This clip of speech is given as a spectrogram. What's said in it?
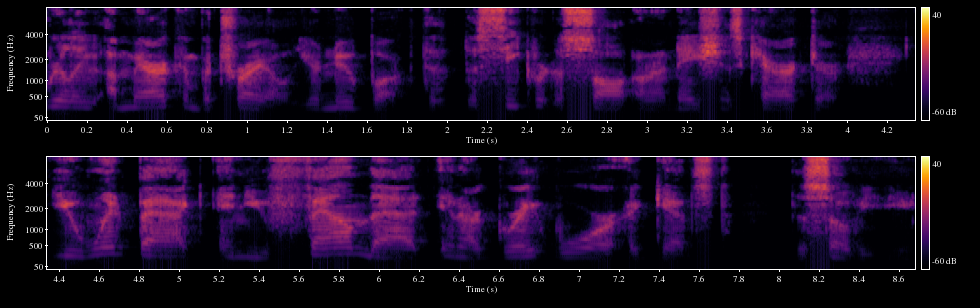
really American Betrayal, your new book, the, the secret assault on a nation's character. You went back and you found that in our great war against the Soviet Union.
